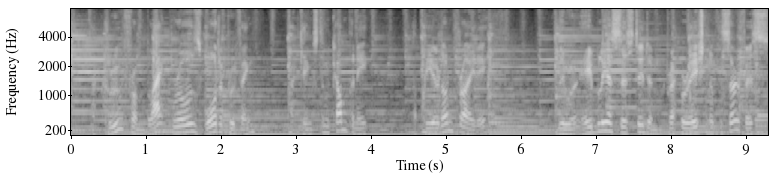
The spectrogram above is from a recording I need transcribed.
a crew from Black Rose Waterproofing, a Kingston company, appeared on Friday. They were ably assisted in preparation of the surface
